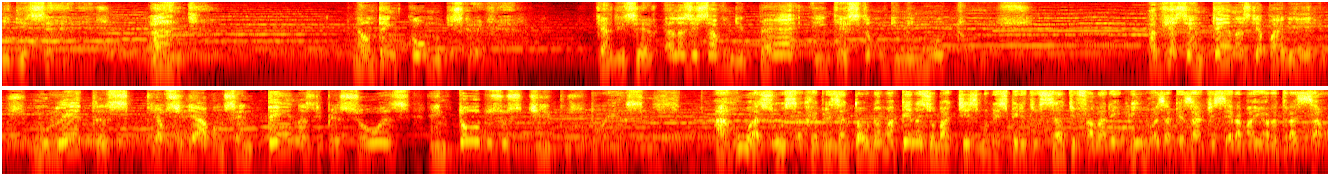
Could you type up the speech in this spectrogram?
e dizerem: ande. Não tem como descrever. Quer dizer, elas estavam de pé em questão de minutos. Havia centenas de aparelhos, muletas que auxiliavam centenas de pessoas em todos os tipos de doenças. A Rua Azusa representou não apenas o batismo no Espírito Santo e falar em línguas, apesar de ser a maior atração,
